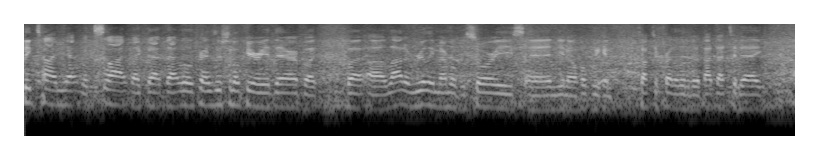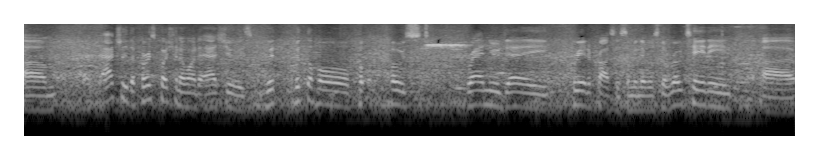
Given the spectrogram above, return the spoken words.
big time yet with Slott, like that, that little transitional period there. But, but a lot of really memorable stories, and you know, hope we can talk to Fred a little bit about that today. Um, actually, the first question I wanted to ask you is with with the whole po- post brand new day creative process. I mean, there was the rotating uh,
